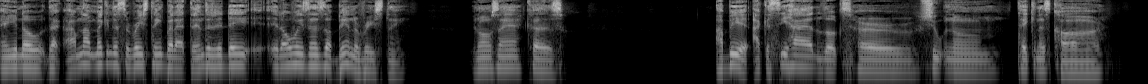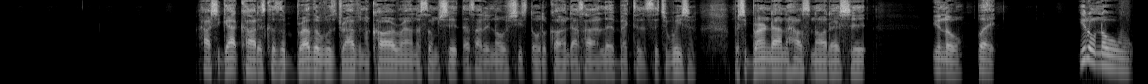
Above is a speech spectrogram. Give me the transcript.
And you know that I'm not making this a race thing, but at the end of the day, it always ends up being a race thing. You know what I'm saying? Because, albeit, I can see how it looks. Her shooting him, taking his car. How she got caught is because her brother was driving a car around or some shit. That's how they know she stole the car, and that's how it led back to the situation. But she burned down the house and all that shit. You know, but you don't know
